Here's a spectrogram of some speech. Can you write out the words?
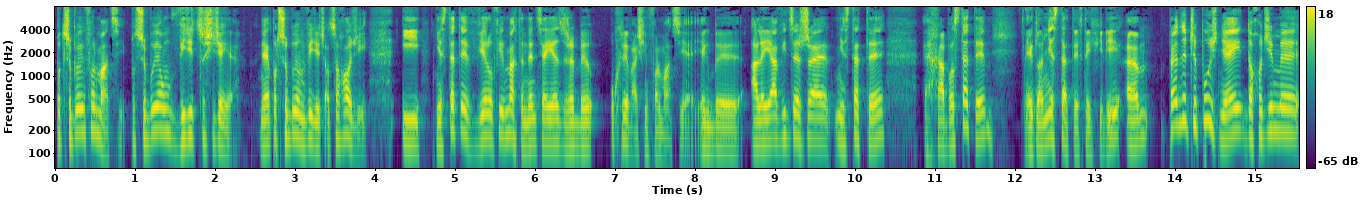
potrzebują informacji, potrzebują wiedzieć, co się dzieje. Nie? Potrzebują wiedzieć, o co chodzi. I niestety w wielu firmach tendencja jest, żeby ukrywać informacje. Jakby, ale ja widzę, że niestety, albo stety, jak dla mnie stety w tej chwili, prędzej czy później dochodzimy,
